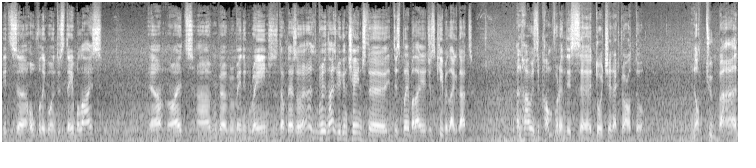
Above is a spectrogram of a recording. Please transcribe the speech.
It's uh, hopefully going to stabilize. Yeah, right. Um, we have remaining range and stuff there. So uh, it's pretty nice. We can change the display, but I just keep it like that. And how is the comfort in this uh, Deutsche Elektroauto? Not too bad.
